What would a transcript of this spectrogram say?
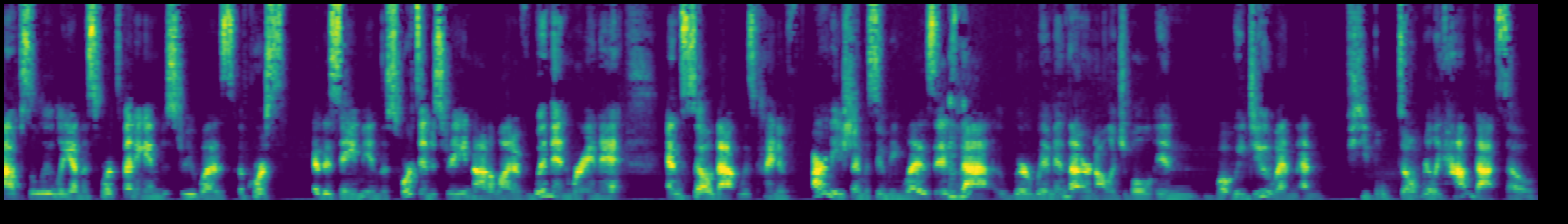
Absolutely. And the sports betting industry was, of course, the same in the sports industry. Not a lot of women were in it. And so that was kind of our niche, I'm assuming, Liz, is mm-hmm. that we're women that are knowledgeable in what we do and, and people don't really have that. So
